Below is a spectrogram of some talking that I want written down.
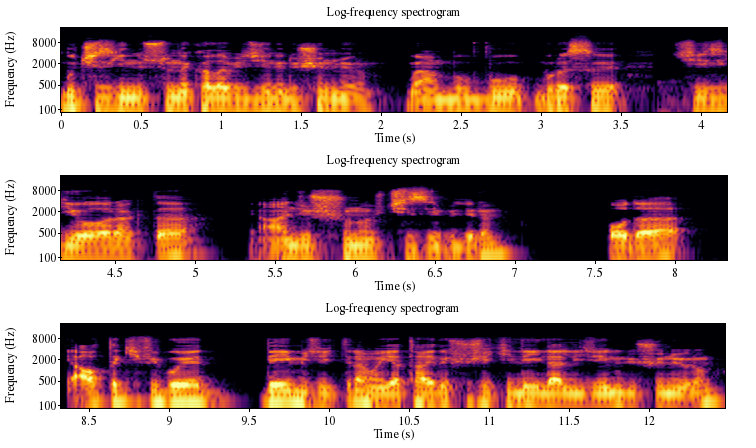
bu çizginin üstünde kalabileceğini düşünmüyorum. Ben bu bu burası çizgi olarak da ancak şunu çizebilirim. O da ya alttaki fiboya değmeyecektir ama yatayda şu şekilde ilerleyeceğini düşünüyorum.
